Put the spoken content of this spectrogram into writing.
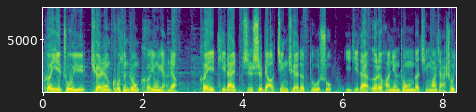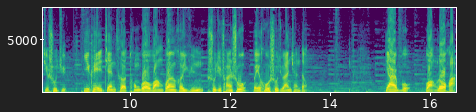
可以助于确认库存中可用原料，可以替代指示表精确的读数，以及在恶劣环境中的情况下收集数据，亦可以监测通过网关和云数据传输，维护数据安全等。第二步，网络化，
